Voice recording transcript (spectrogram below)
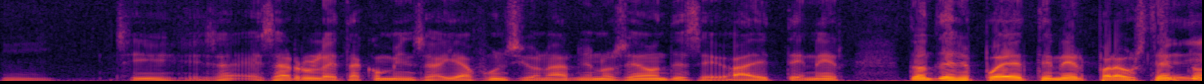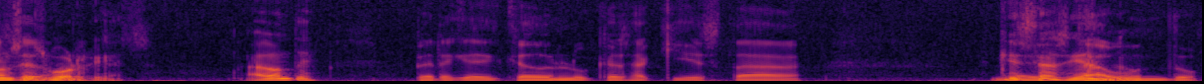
Hmm. Sí, esa, esa ruleta comienza ahí a funcionar. Yo no sé dónde se va a detener. ¿Dónde se puede detener para usted entonces, Jorge? Lucas? ¿A dónde? Espere que, que don Lucas aquí está ¿Qué está haciendo? Meditabundo,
